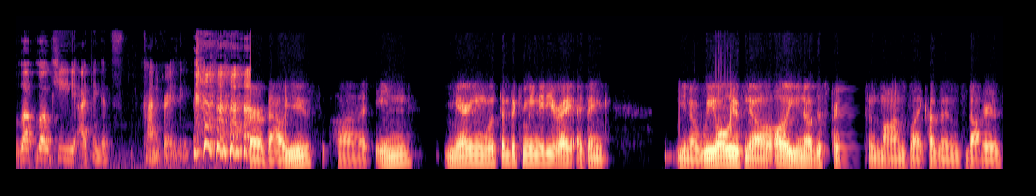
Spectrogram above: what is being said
lo- low key, I think it's kind of crazy. Our values uh, in marrying within the community, right? I think you know we always know, oh, you know this person's mom's like cousins, daughters,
